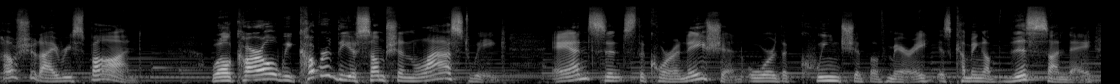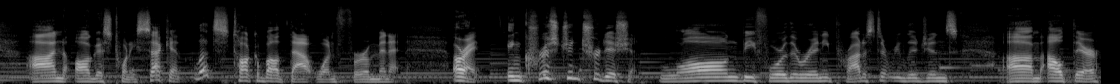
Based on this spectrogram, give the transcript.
How should I respond? Well, Carl, we covered the Assumption last week, and since the coronation, or the Queenship of Mary, is coming up this Sunday on August 22nd, let's talk about that one for a minute. All right, in Christian tradition, long before there were any Protestant religions um, out there,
